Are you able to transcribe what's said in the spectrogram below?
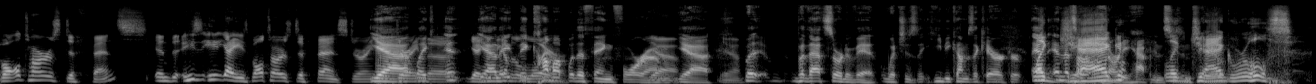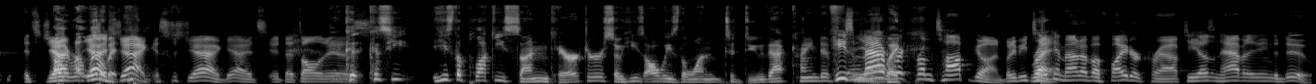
Baltar's defense? And he's he, yeah, he's Baltar's defense during yeah, during like the, and- yeah, yeah, they, they come up with a thing for him. Yeah. Yeah. yeah. But but that's sort of it, which is that he becomes the character. And, Like and that's Jag? already happened like Jag two. rules. It's Jag. a yeah, it's bit. Jag. It's just Jag. Yeah, it's it, that's all it is. because he he's the plucky son character, so he's always the one to do that kind of. He's thing. Maverick Like, from Top Gun, but if you take Right. him out of a fighter craft, he doesn't have anything to do.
